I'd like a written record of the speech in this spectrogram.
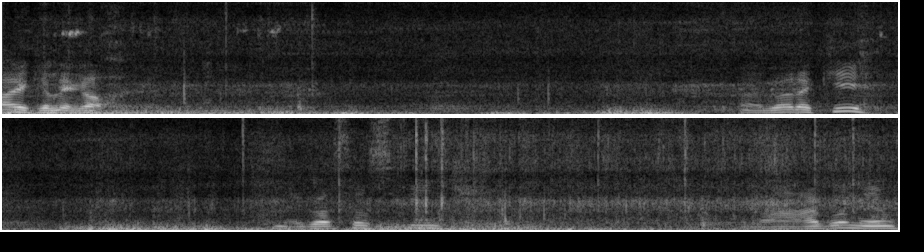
Ai que legal. Agora aqui o negócio é o seguinte, na água mesmo.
